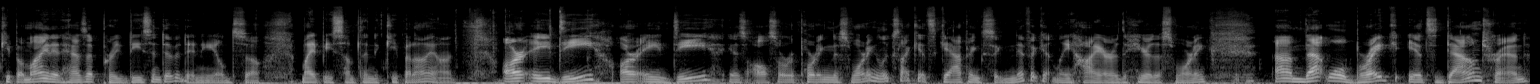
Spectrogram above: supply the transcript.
Keep in mind, it has a pretty decent dividend yield, so might be something to keep an eye on. RAD, RAD is also reporting this morning. Looks like it's gapping significantly higher here this morning. Um, that will break its downtrend.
